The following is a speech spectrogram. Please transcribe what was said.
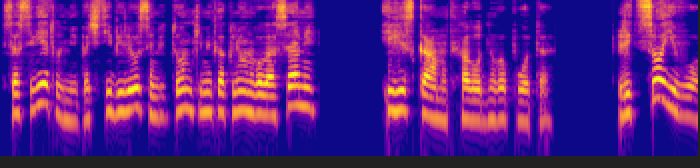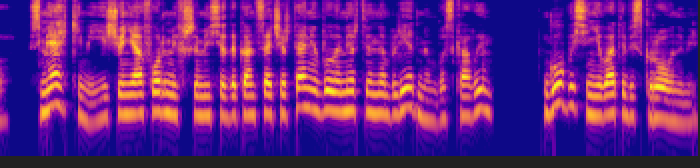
со светлыми, почти белесыми, тонкими, как лен, волосами и вискам от холодного пота. Лицо его, с мягкими, еще не оформившимися до конца чертами, было мертвенно-бледным, восковым, губы синевато-бескровными.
